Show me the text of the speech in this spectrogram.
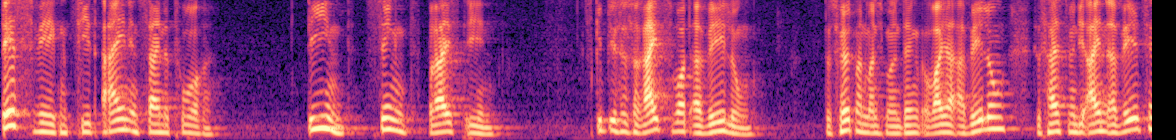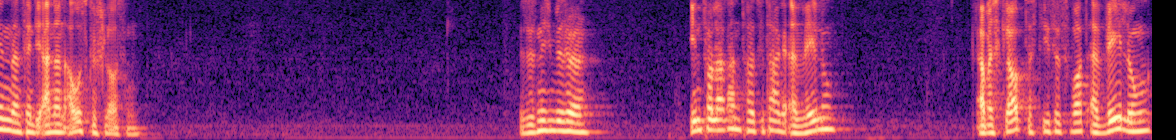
deswegen zieht ein in seine Tore, dient, singt, preist ihn. Es gibt dieses Reizwort Erwählung. Das hört man manchmal und denkt, oh, war ja Erwählung. Das heißt, wenn die einen erwählt sind, dann sind die anderen ausgeschlossen. Ist es nicht ein bisschen intolerant heutzutage, Erwählung? Aber ich glaube, dass dieses Wort Erwählung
